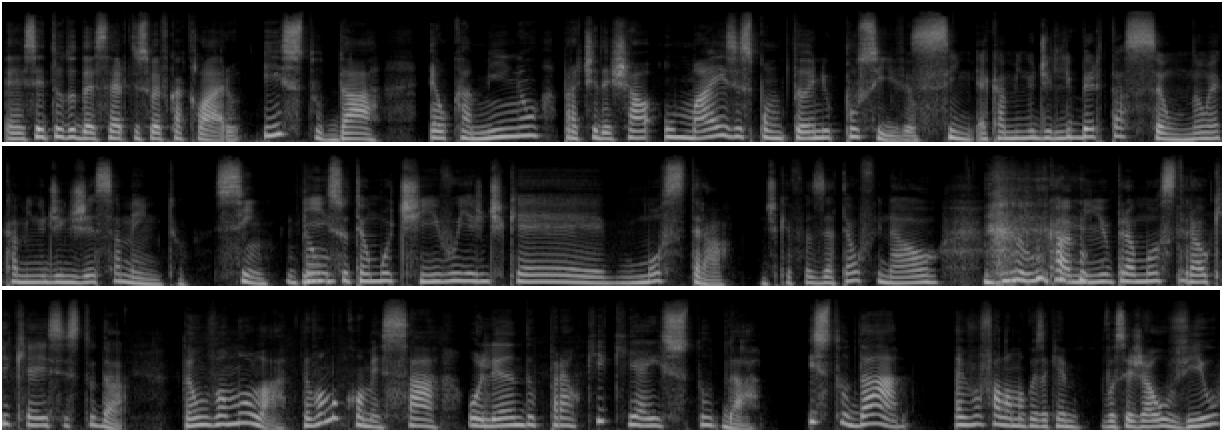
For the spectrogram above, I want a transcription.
é, se tudo der certo, isso vai ficar claro. Estudar é o caminho para te deixar o mais espontâneo possível. Sim, é caminho de libertação, não é caminho de engessamento. Sim. Então... E isso tem um motivo e a gente quer mostrar. A gente quer fazer até o final um caminho para mostrar o que, que é esse estudar. Então vamos lá. Então vamos começar olhando para o que, que é estudar. Estudar, eu vou falar uma coisa que você já ouviu,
